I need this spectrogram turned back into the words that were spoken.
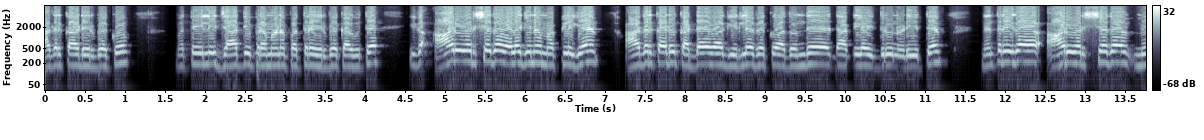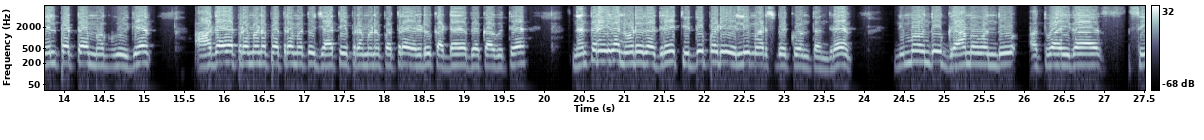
ಆಧಾರ್ ಕಾರ್ಡ್ ಇರಬೇಕು, ಮತ್ತೆ ಇಲ್ಲಿ ಜಾತಿ ಪ್ರಮಾಣ ಪತ್ರ ಇರ್ಬೇಕಾಗುತ್ತೆ. ಈಗ ಆರು ವರ್ಷದ ಒಳಗಿನ ಮಕ್ಕಳಿಗೆ ಆಧಾರ್ ಕಾರ್ಡ್ ಕಡ್ಡಾಯವಾಗಿ ಇರಲೇಬೇಕು, ಅದೊಂದೇ ದಾಖಲೆ ಇದ್ರೂ ನಡೆಯುತ್ತೆ. ನಂತರ ಈಗ ಆರು ವರ್ಷದ ಮೇಲ್ಪಟ್ಟ ಮಗುವಿಗೆ ಆದಾಯ ಪ್ರಮಾಣ ಪತ್ರ ಮತ್ತು ಜಾತಿ ಪ್ರಮಾಣ ಪತ್ರ ಎರಡು ಕಡ್ಡಾಯ ಬೇಕಾಗುತ್ತೆ. ನಂತರ ಈಗ ನೋಡೋದಾದ್ರೆ ತಿದ್ದುಪಡಿ ಎಲ್ಲಿ ಮಾಡಿಸ್ಬೇಕು ಅಂತಂದ್ರೆ ನಿಮ್ಮ ಒಂದು ಗ್ರಾಮ ಒಂದು ಅಥವಾ ಈಗ ಸಿ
